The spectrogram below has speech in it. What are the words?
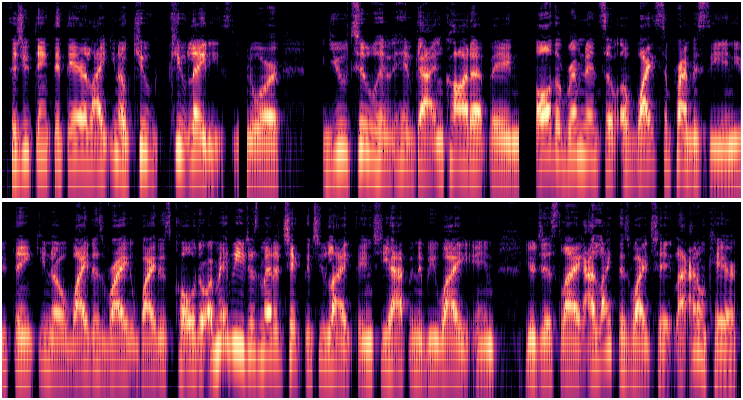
because you think that they're like, you know, cute, cute ladies, or you too have, have gotten caught up in all the remnants of, of white supremacy and you think, you know, white is right, white is colder, or maybe you just met a chick that you liked and she happened to be white and you're just like, I like this white chick. Like, I don't care.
